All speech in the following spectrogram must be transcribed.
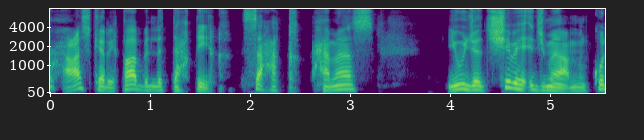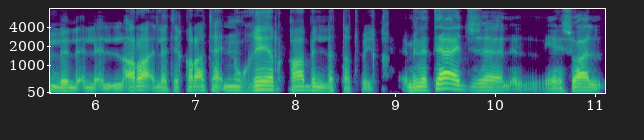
عسكري قابل للتحقيق سحق حماس يوجد شبه إجماع من كل ال- ال- الآراء التي قرأتها إنه غير قابل للتطبيق من نتائج يعني سؤال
